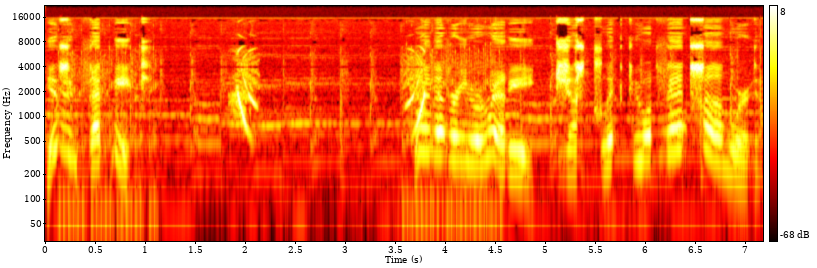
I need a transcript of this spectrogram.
Isn't that neat? Whenever you're ready, just click to advance onward.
